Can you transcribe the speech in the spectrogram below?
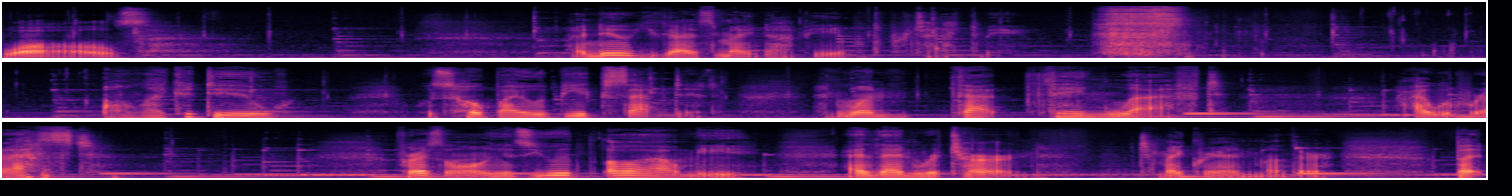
walls. I knew you guys might not be able to protect me. All I could do was hope I would be accepted, and when that thing left, I would rest for as long as you would allow me, and then return to my grandmother. But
